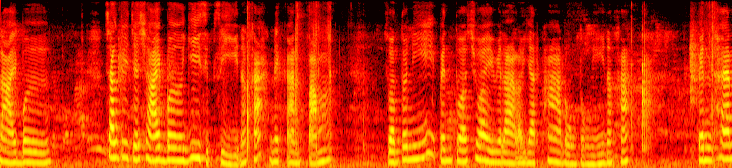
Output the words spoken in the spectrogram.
หลายเบอร์ ช่างที่จะใช้เบอร์ 24 นะคะ ในการปั๊ม ส่วนตัวนี้เป็นตัวช่วยเวลาเรายัดผ้าลงตรงนี้นะคะ เป็นแท่น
